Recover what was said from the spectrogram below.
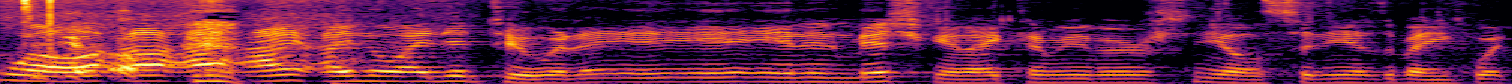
Well, I, I, I know I did too, and, and in Michigan, I can remember you know sitting at the banquet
